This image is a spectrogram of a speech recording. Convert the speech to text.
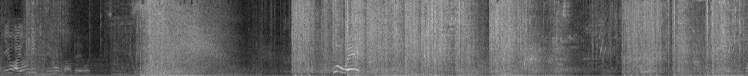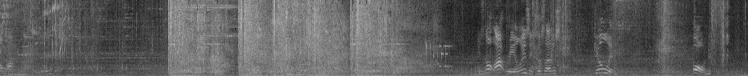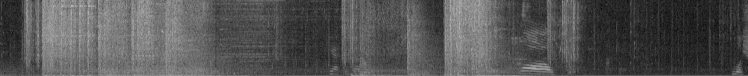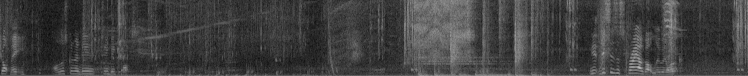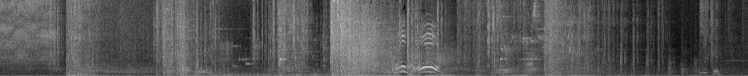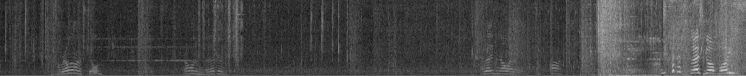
I knew I only need to do one more daily. Go away! It's not that- He's not that real, is he? Because Oh, I just killed him. God. Yeah, confirm. Whoa. Well, shot me. I'm just gonna do two big shots. This is a spray I got, Louie, look. Come on! This kid. I really want to kill him. I want to murder him. I don't even know where Let's go, boys.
